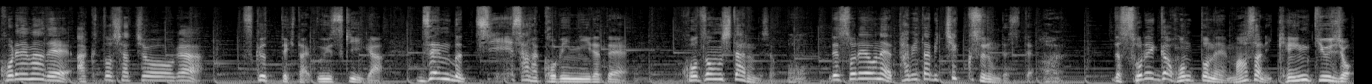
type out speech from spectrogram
これまでアクト社長が作ってきたウイスキーが全部小さな小瓶に入れて保存してあるんですよ。でそれをねたびたびチェックするんですって。はい。でそれが本当ねまさに研究所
